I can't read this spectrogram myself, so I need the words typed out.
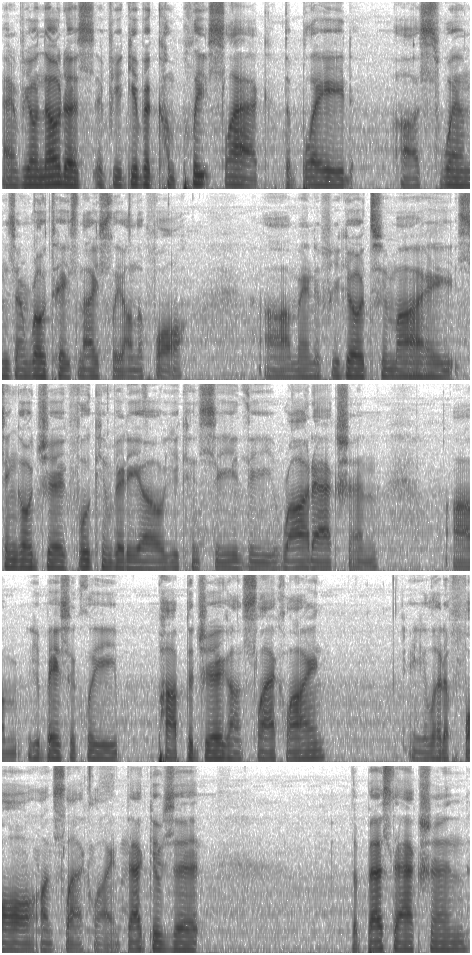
And if you'll notice, if you give it complete slack, the blade uh, swims and rotates nicely on the fall. Um, and if you go to my single jig fluking video, you can see the rod action. Um, you basically pop the jig on slack line and you let it fall on slack line. That gives it the best action.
